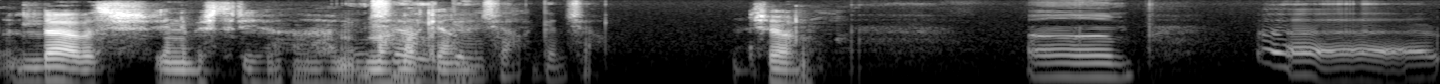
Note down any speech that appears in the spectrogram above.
لا بس يعني بشتريها مهما كان. إن شاء الله إن شاء الله. إن شاء الله. أم، أه،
